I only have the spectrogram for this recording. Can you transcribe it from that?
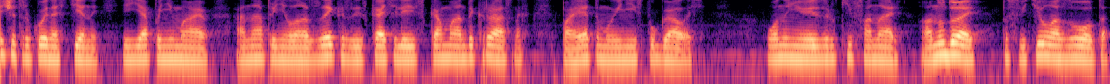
Тычет рукой на стены, и я понимаю, она приняла зэка за искателя из команды красных, поэтому и не испугалась. Он у нее из руки фонарь. «А ну дай!» Посветил на золото.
